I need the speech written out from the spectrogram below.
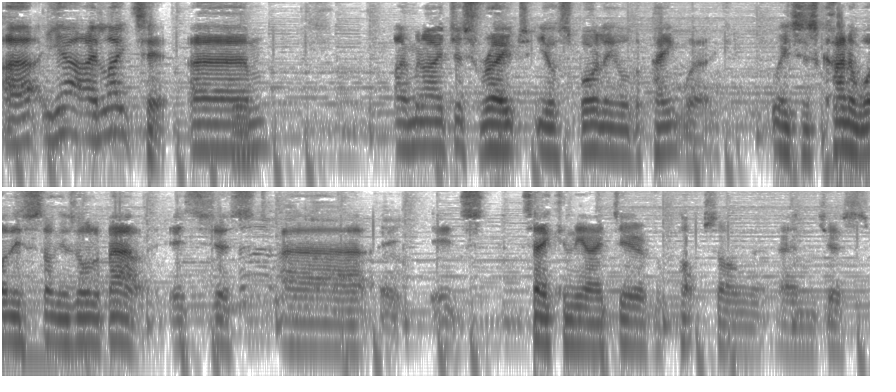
Uh, yeah, I liked it. Um, I mean, I just wrote "You're spoiling all the paintwork," which is kind of what this song is all about. It's just uh, it, it's taking the idea of a pop song and just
